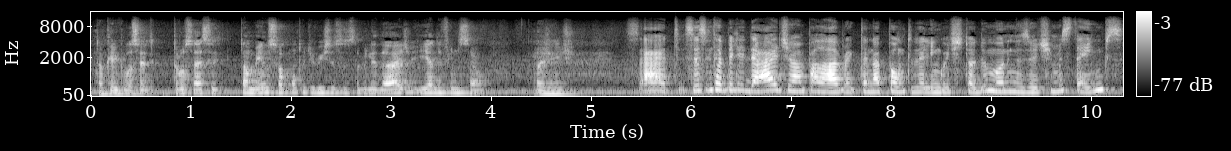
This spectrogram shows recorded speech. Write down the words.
Então eu queria que você trouxesse também o seu ponto de vista de sustentabilidade e a definição para a gente. Certo. Sustentabilidade é uma palavra que está na ponta da língua de todo mundo nos últimos tempos.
